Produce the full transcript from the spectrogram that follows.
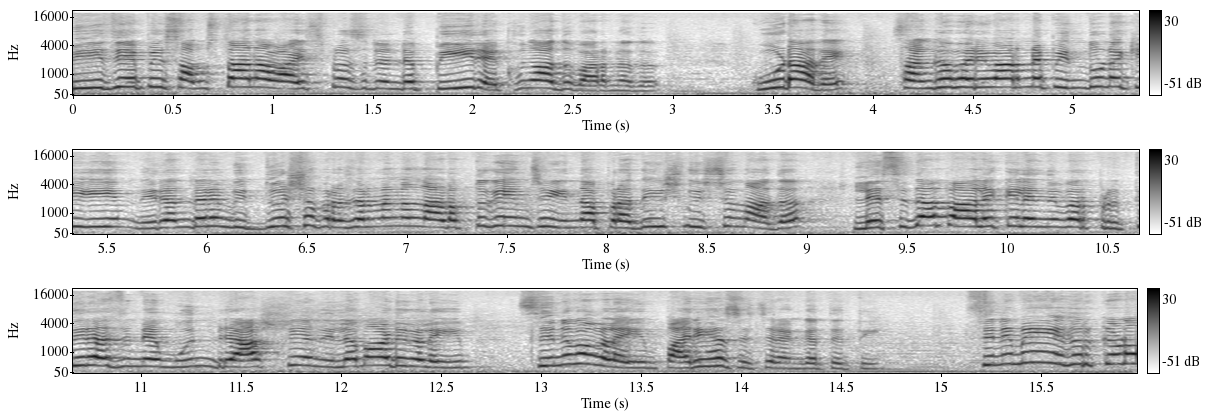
ബി ജെ പി സംസ്ഥാന വൈസ് പ്രസിഡന്റ് പി രഘുനാഥ് പറഞ്ഞത്. കൂടാതെ സംഘപരിവാറിനെ പിന്തുണയ്ക്കുകയും നിരന്തരം വിദ്വേഷ പ്രചരണങ്ങൾ നടത്തുകയും ചെയ്യുന്ന പ്രതീഷ് വിശ്വനാഥ് ലസിത പാലക്കൽ എന്നിവർ പൃഥ്വിരാജിന്റെ മുൻ രാഷ്ട്രീയ നിലപാടുകളെയും സിനിമകളെയും പരിഹസിച്ച് രംഗത്തെത്തി. സിനിമയെ എതിർക്കണോ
